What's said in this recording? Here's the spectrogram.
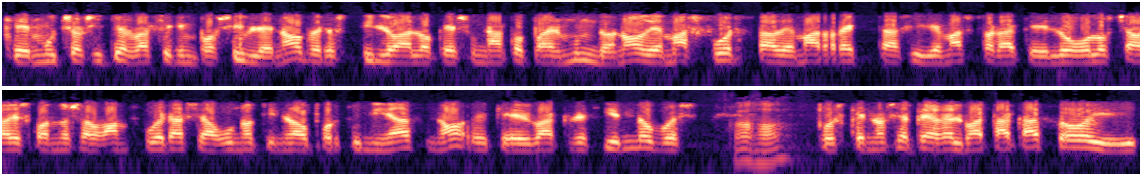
que en muchos sitios va a ser imposible, ¿no? Pero estilo a lo que es una Copa del Mundo, ¿no? De más fuerza, de más rectas y demás para que luego los chavales cuando salgan fuera, si alguno tiene la oportunidad, ¿no? De que va creciendo, pues, pues que no se pegue el batacazo y,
